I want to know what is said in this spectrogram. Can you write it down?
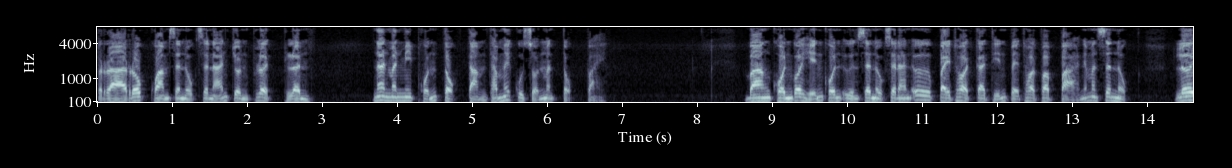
ปรารบความสนุกสนานจนเพลิดเพลิน นั่นมันมีผลตกต่ำทำให้กุศลมันตกไปบางคนก็เห็นคนอื่นสนุกสนานเออไปทอดกระถินไปทอดพระป่าเนี่ยมันสนุก เลย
